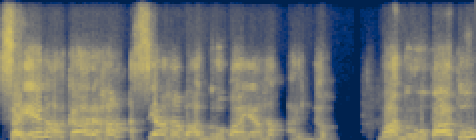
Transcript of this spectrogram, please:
sayeva akaraha asyaha vagrupayaha ardham. Vagrupatu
